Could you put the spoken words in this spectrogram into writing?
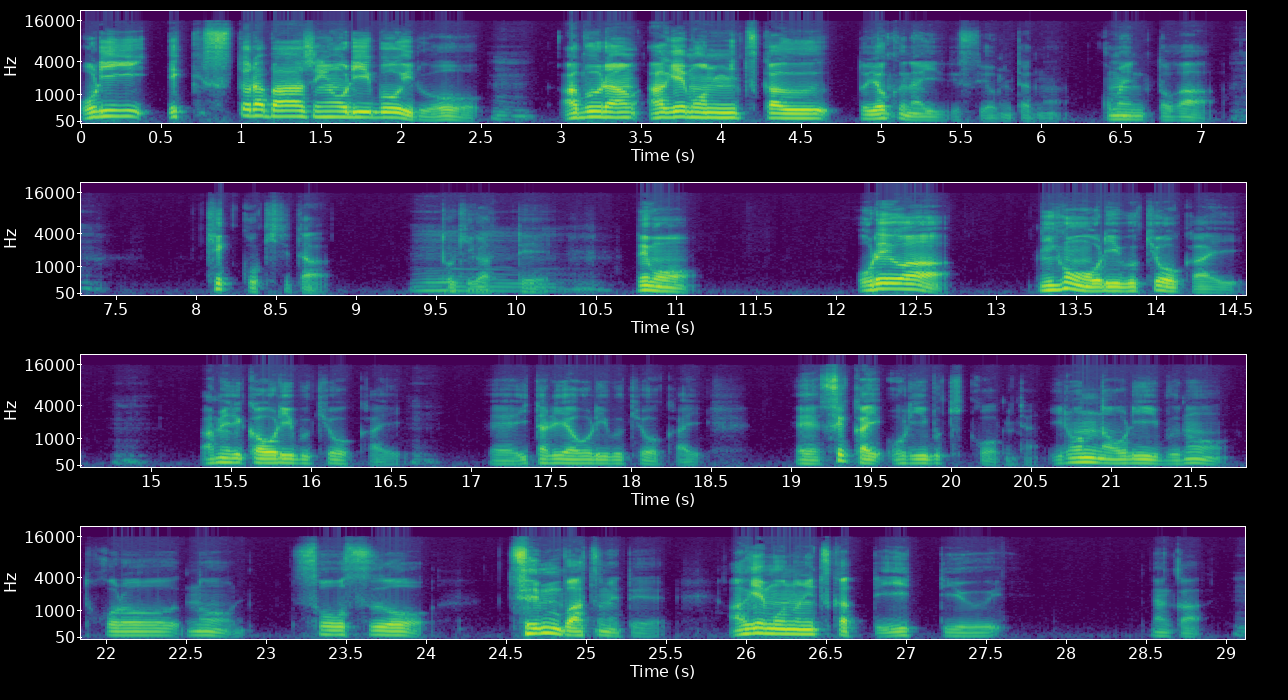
オリエクストラバージンオリーブオイルをうん油揚げ物に使うと良くないですよみたいなコメントが結構来てたうん時があって。でも、俺は、日本オリーブ協会、アメリカオリーブ協会、えーイタリアオリーブ協会、えー世界オリーブ機構みたいな、いろんなオリーブのところのソースを全部集めて、揚げ物に使っていいっていう、なんか、うん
